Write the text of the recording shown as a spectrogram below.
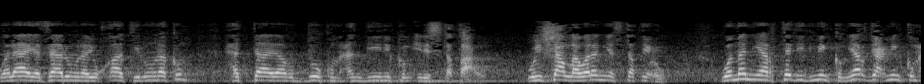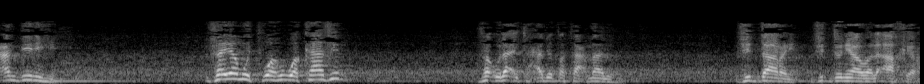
ولا يزالون يقاتلونكم حتى يردوكم عن دينكم إن استطاعوا. وإن شاء الله ولن يستطيعوا. ومن يرتدد منكم يرجع منكم عن دينه. فيمت وهو كافر فأولئك حبطت أعمالهم في الدارين في الدنيا والآخرة.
